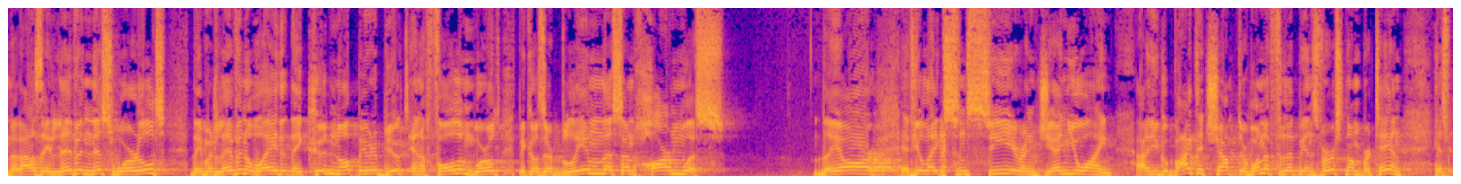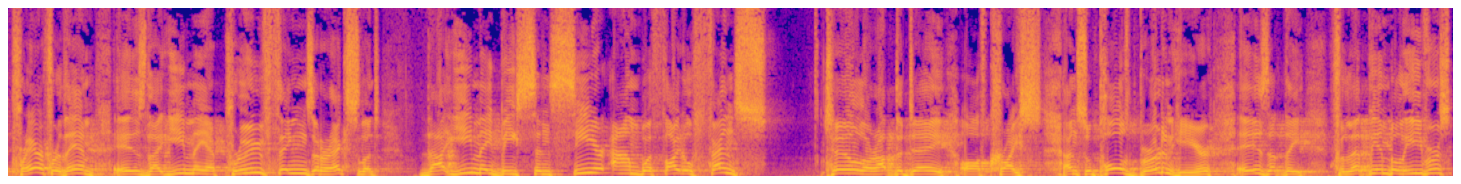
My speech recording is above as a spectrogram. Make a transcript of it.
That as they live in this world, they would live in a way that they could not be rebuked in a fallen world because they're blameless and harmless. They are, if you like, sincere and genuine. And if you go back to chapter 1 of Philippians, verse number 10, his prayer for them is that ye may approve things that are excellent, that ye may be sincere and without offense till or at the day of Christ. And so Paul's burden here is that the Philippian believers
